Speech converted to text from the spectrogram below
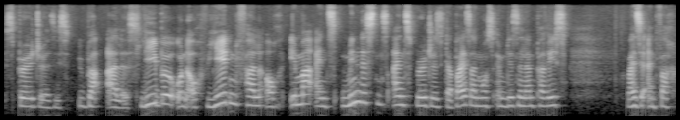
Spirit Jerseys über alles liebe und auf jeden Fall auch immer ein, mindestens ein Spirit Jersey dabei sein muss im Disneyland Paris, weil sie einfach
